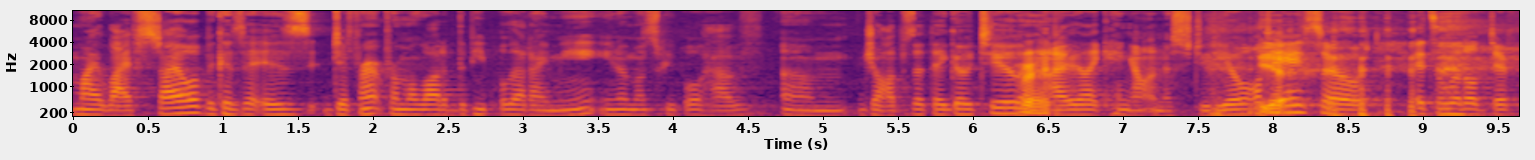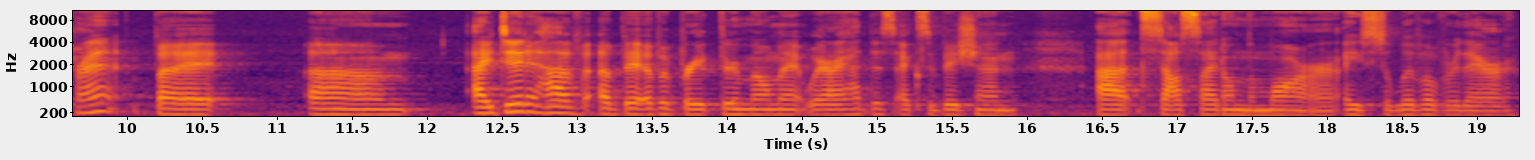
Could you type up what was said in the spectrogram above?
my lifestyle because it is different from a lot of the people that I meet. You know, most people have um, jobs that they go to, Right. and I like hang out in a studio all Yeah. day, so it's a little different. But um, I did have a bit of a breakthrough moment where I had this exhibition at Southside on Lamar. I used to live over there.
